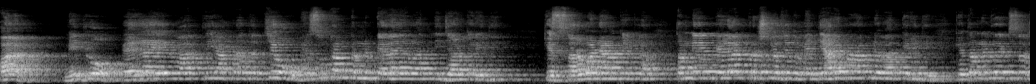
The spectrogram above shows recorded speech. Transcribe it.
પણ મિત્રો, પહેલા એ વાતથી આપણે તો કેવું, મેં શું કામ તમને પહેલા એ વાતની જાણ કરી હતી કે સર્વનામ કેટલા? તમને પહેલા પ્રશ્ન છે તો મેં ત્યારે પણ આપણે વાત કરી હતી કે તમને કહે સર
